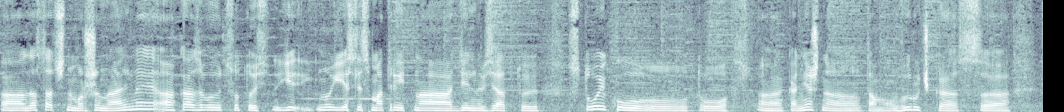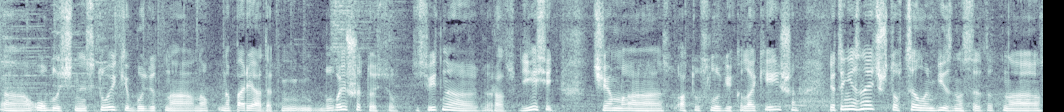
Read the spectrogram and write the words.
достаточно маржинальные оказываются, то есть ну, если смотреть на отдельно взятую стойку, то, э, конечно, там выручка с э, облачной стойки будет на, на, на порядок больше, то есть действительно раз в 10, чем э, от услуги colocation. Это не значит, что в целом бизнес этот на,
